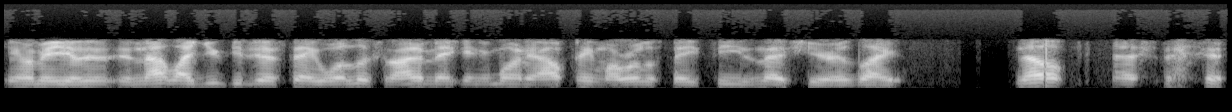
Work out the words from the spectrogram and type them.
You know what I mean? It's not like you could just say, "Well, listen, I didn't make any money. I'll pay my real estate fees next year." It's like, nope, that's,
